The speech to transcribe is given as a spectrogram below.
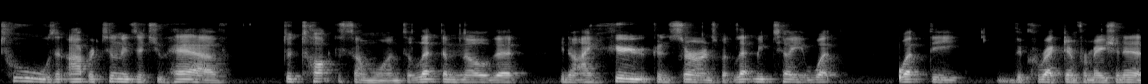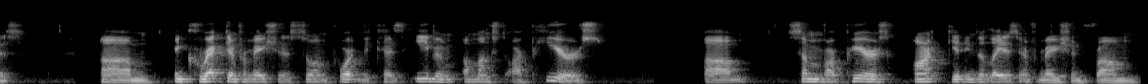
tools and opportunities that you have to talk to someone to let them know that you know I hear your concerns, but let me tell you what what the the correct information is. Um, and correct information is so important because even amongst our peers, um, some of our peers aren't getting the latest information from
